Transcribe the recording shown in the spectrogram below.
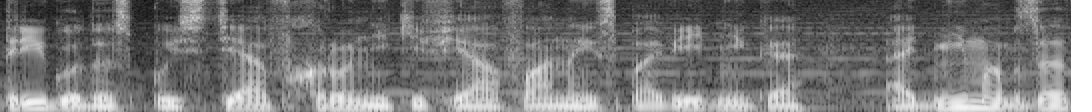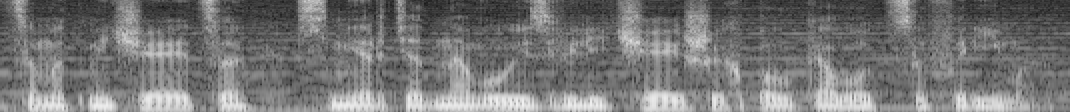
Три года спустя в хронике Феофана Исповедника одним абзацем отмечается смерть одного из величайших полководцев Рима –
